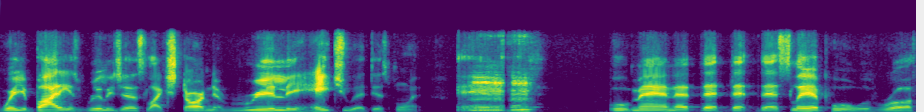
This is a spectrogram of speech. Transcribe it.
where your body is really just like starting to really hate you at this point. And Mhm. Oh man, that that that that sled pull was rough.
